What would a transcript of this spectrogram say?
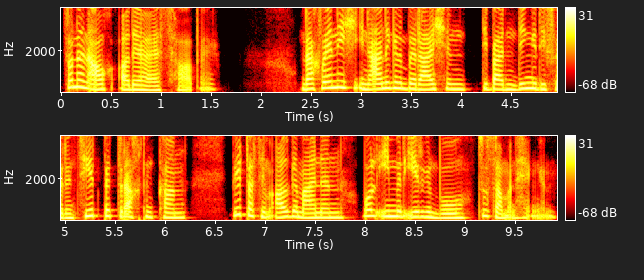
sondern auch ADHS habe. Und auch wenn ich in einigen Bereichen die beiden Dinge differenziert betrachten kann, wird das im Allgemeinen wohl immer irgendwo zusammenhängen.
